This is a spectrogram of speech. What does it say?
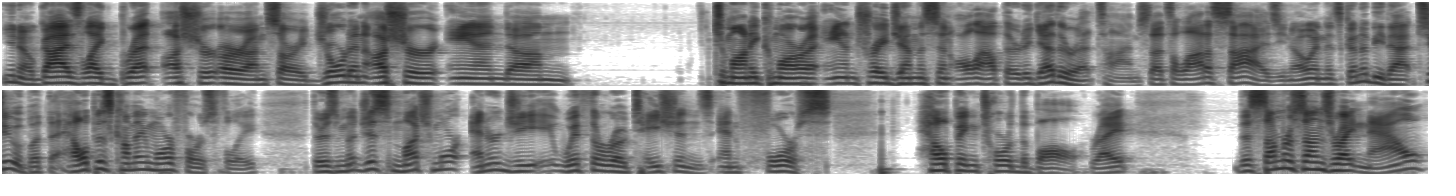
you know guys like Brett Usher or I'm sorry, Jordan Usher and um Toumani Camara and Trey Jemison all out there together at times. So that's a lot of size, you know, and it's going to be that too. But the help is coming more forcefully. There's just much more energy with the rotations and force helping toward the ball, right? the Summer Suns right now,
